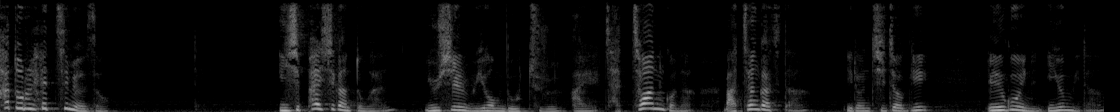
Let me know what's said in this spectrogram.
파도를 헤치면서 28시간 동안 유실 위험 노출을 아예 자처한 거나 마찬가지다. 이런 지적이 일고 있는 이유입니다.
